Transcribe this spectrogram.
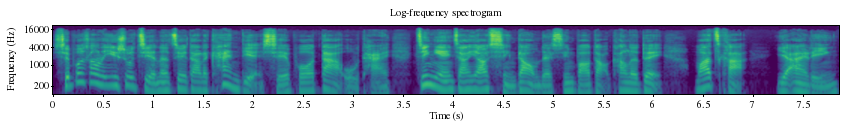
斜坡上的艺术节呢，最大的看点斜坡大舞台，今年将邀请到我们的新宝岛康乐队、马斯卡、叶爱玲、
